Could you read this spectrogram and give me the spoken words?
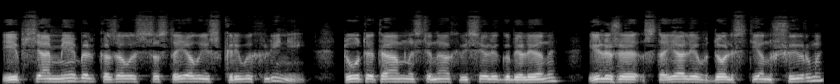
и вся мебель, казалось, состояла из кривых линий. Тут и там на стенах висели гобелены, или же стояли вдоль стен ширмы,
